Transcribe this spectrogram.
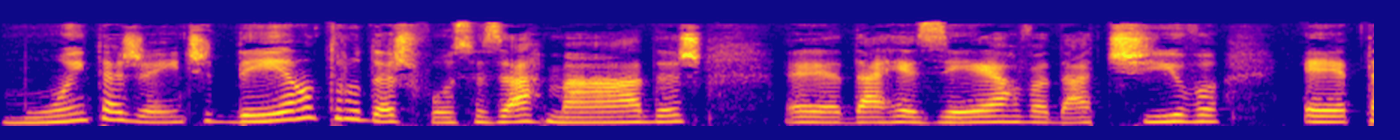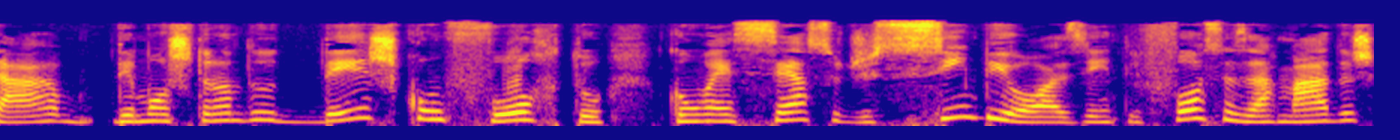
muita gente dentro das Forças Armadas, é, da reserva, da ativa, está é, tá demonstrando desconforto com o excesso de simbiose entre Forças Armadas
